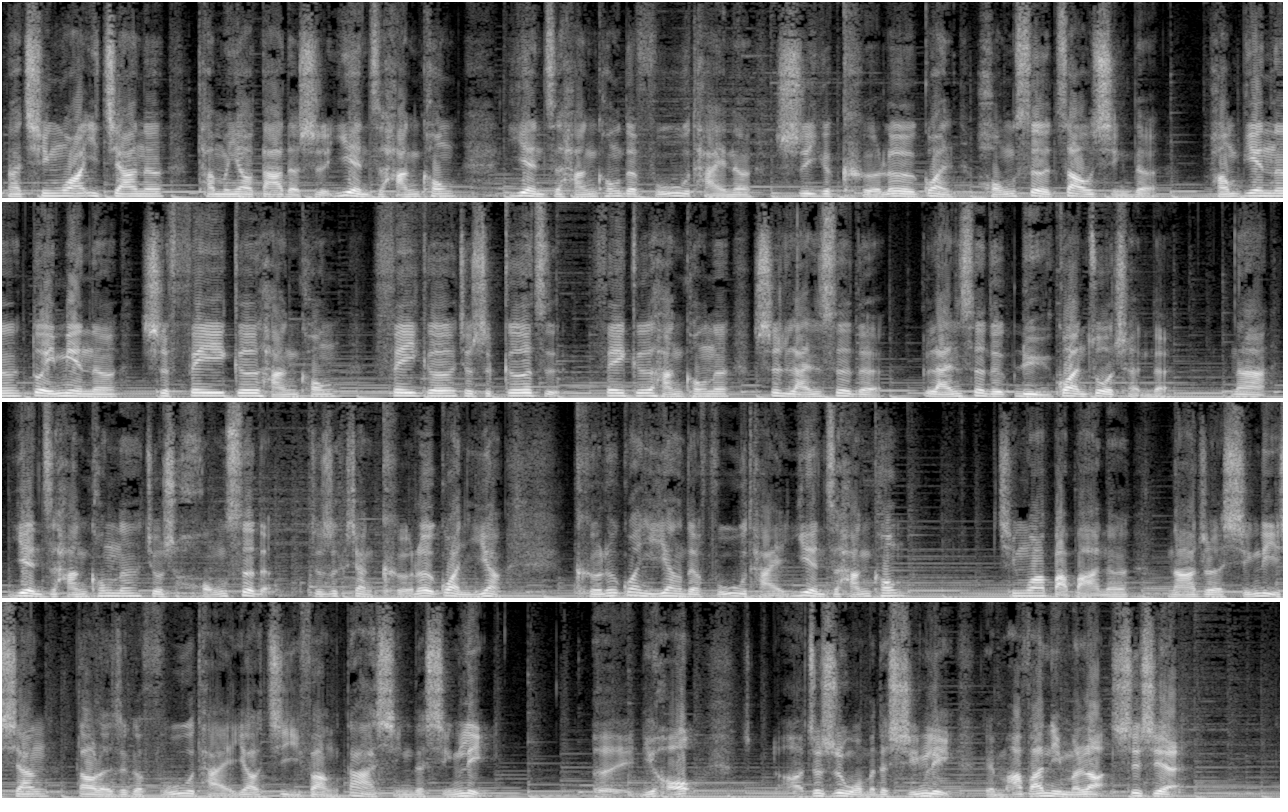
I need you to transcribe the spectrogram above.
那青蛙一家呢，他们要搭的是燕子航空。燕子航空的服务台呢，是一个可乐罐红色造型的。旁边呢，对面呢是飞鸽航空，飞鸽就是鸽子，飞鸽航空呢是蓝色的蓝色的铝罐做成的。那燕子航空呢就是红色的，就是像可乐罐一样，可乐罐一样的服务台。燕子航空，青蛙爸爸呢拿着行李箱到了这个服务台，要寄放大型的行李。哎，你好，啊，这是我们的行李，也麻烦你们了，谢谢。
